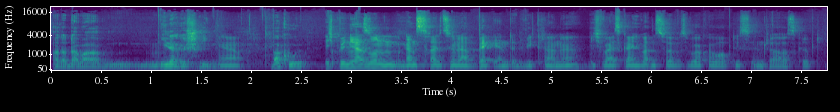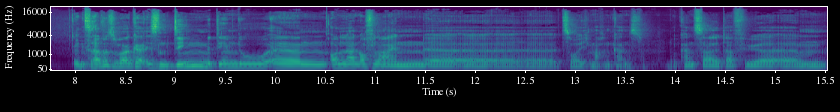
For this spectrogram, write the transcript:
hat er da mal niedergeschrieben. Ja. War cool. Ich bin ja so ein ganz traditioneller Backend-Entwickler, ne? Ich weiß gar nicht, was ein Service Worker überhaupt ist in JavaScript. Ein Service Worker ist ein Ding, mit dem du ähm, Online-Offline-Zeug äh, äh, machen kannst. Du kannst halt dafür, ähm,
